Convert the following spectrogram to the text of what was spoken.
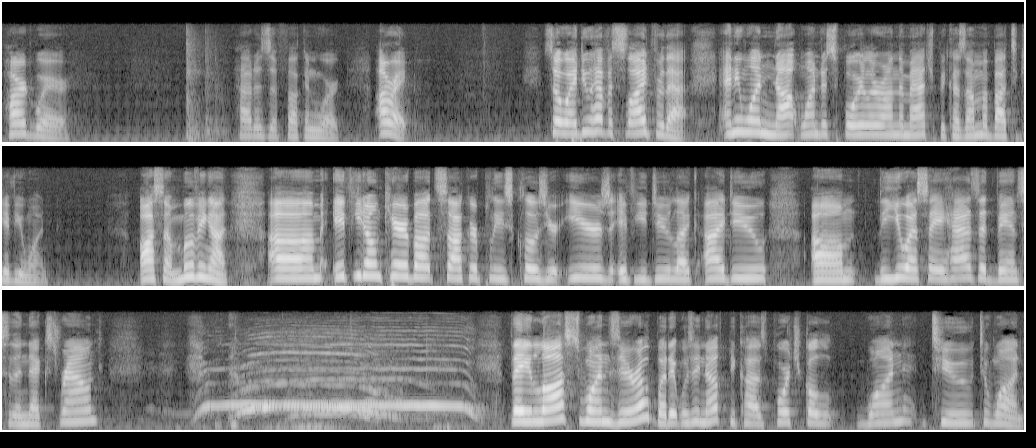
Hardware. How does it fucking work? All right. So I do have a slide for that. Anyone not want a spoiler on the match? Because I'm about to give you one. Awesome. Moving on. Um, if you don't care about soccer, please close your ears. If you do, like I do, um, the USA has advanced to the next round. They lost 1 0, but it was enough because Portugal won 2 to 1.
